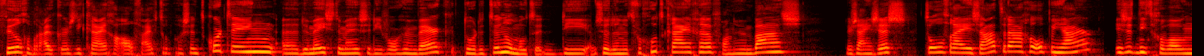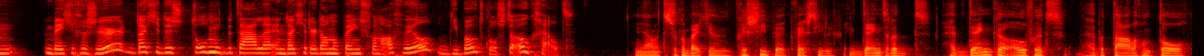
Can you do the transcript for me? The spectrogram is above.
Veel gebruikers die krijgen al 50% korting. Uh, de meeste mensen die voor hun werk door de tunnel moeten, die zullen het vergoed krijgen van hun baas. Er zijn zes tolvrije zaterdagen op een jaar. Is het niet gewoon een beetje gezeur dat je dus tol moet betalen en dat je er dan opeens van af wil? Die boot kostte ook geld. Ja, maar het is ook een beetje een principe kwestie. Ik denk dat het, het denken over het, het betalen van tol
